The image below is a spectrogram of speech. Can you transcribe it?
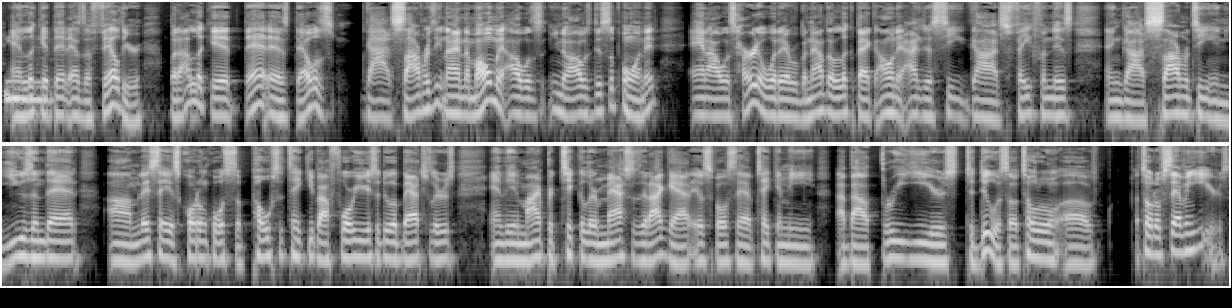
and mm-hmm. look at that as a failure. But I look at that as that was God's sovereignty. Now, in the moment, I was, you know, I was disappointed and I was hurt or whatever. But now that I look back on it, I just see God's faithfulness and God's sovereignty in using that. Um, they say it's quote unquote supposed to take you about four years to do a bachelor's. And then my particular master's that I got, it was supposed to have taken me about three years to do it. So a total of a total of seven years.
